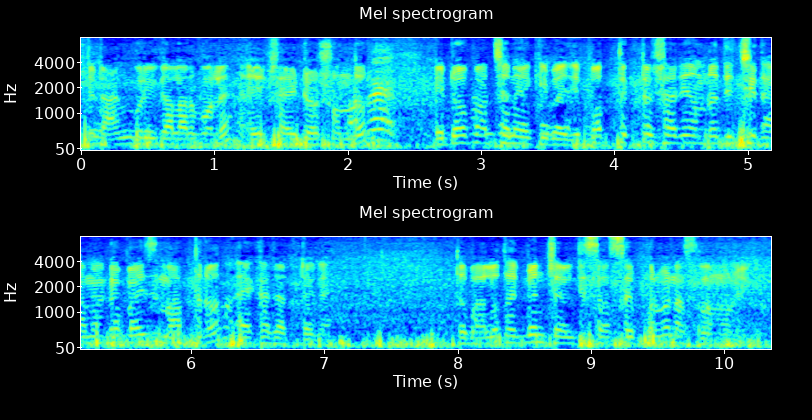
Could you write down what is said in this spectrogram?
সেটা আঙ্গুরি কালার বলে, এই শাড়িটাও সুন্দর। এটাও পাচ্ছেন একই বাইজি প্রত্যেকটা শাড়ি আমরা দিচ্ছি ধামাকা প্রাইস মাত্র এক হাজার টাকায়। তো ভালো থাকবেন চ্যানেলটি সাবস্ক্রাইব করবেন, আসসালামু আলাইকুম।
